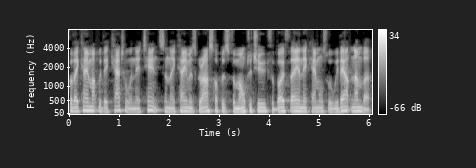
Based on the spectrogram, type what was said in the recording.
For they came up with their cattle and their tents, and they came as grasshoppers for multitude, for both they and their camels were without number.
